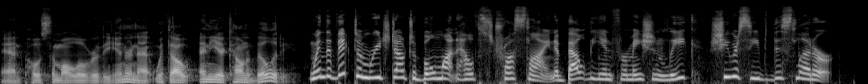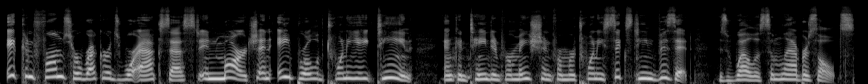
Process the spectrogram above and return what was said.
and post them all over the internet without any accountability. When the victim reached out to Beaumont Health's trust line about the information leak, she received this letter. It confirms her records were accessed in March and April of 2018 and contained information from her 2016 visit, as well as some lab results.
